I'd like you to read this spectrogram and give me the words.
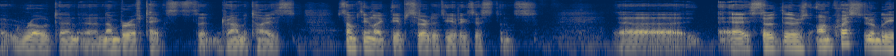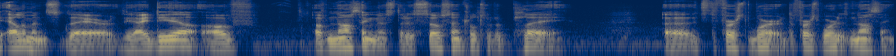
uh, wrote an, a number of texts that dramatize something like the absurdity of existence. Uh, uh, so there's unquestionably elements there. The idea of of nothingness that is so central to the play. Uh, it's the first word. The first word is nothing,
